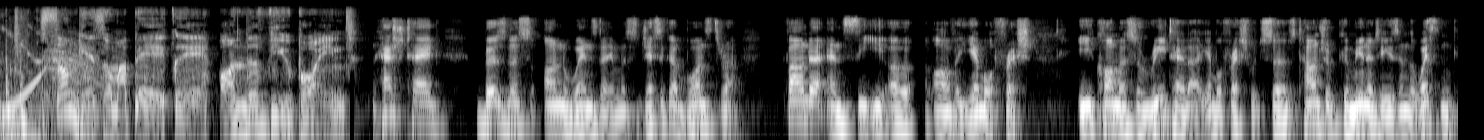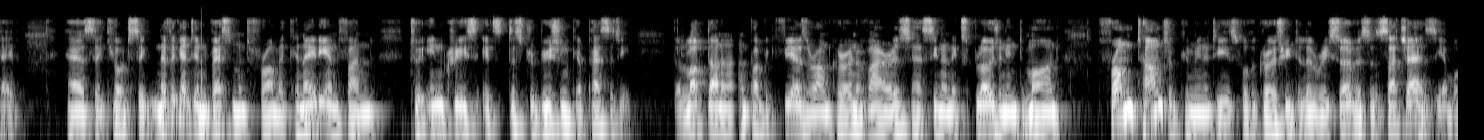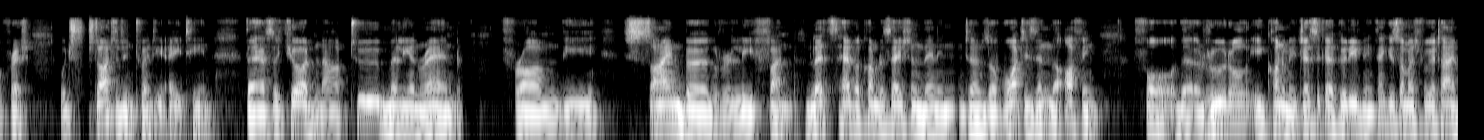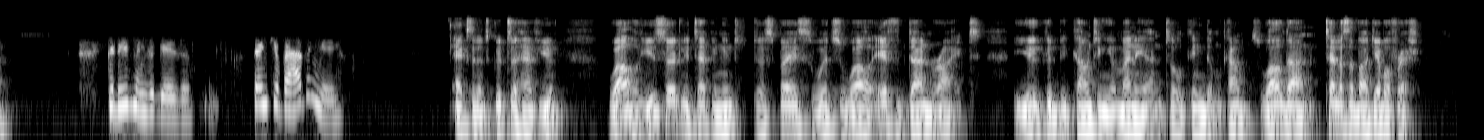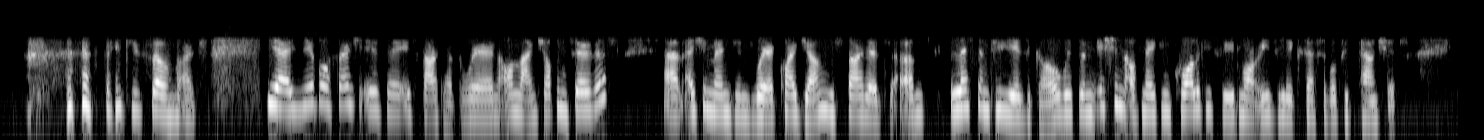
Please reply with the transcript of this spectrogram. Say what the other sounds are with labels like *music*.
Songezo Mapete on The Viewpoint. Hashtag Business on Wednesday. Miss Jessica Boonstra, founder and CEO of Yebo Fresh. E-commerce retailer Yebo Fresh, which serves township communities in the Western Cape, has secured significant investment from a Canadian fund to increase its distribution capacity. The lockdown and public fears around coronavirus has seen an explosion in demand from township communities for the grocery delivery services such as Yebo Fresh, which started in 2018. They have secured now 2 million rand from the Scheinberg Relief Fund. Let's have a conversation then in terms of what is in the offing for the rural economy. Jessica, good evening. Thank you so much for your time. Good evening, Zageza. Thank you for having me. Excellent. Good to have you. Well, you're certainly tapping into a space which, well, if done right, you could be counting your money until kingdom comes. Well done. Tell us about Yebo Fresh. *laughs* Thank you so much. Yeah, Yebo Fresh is a startup. We're an online shopping service. Um, as you mentioned, we're quite young. We started um, less than two years ago with the mission of making quality food more easily accessible to townships.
